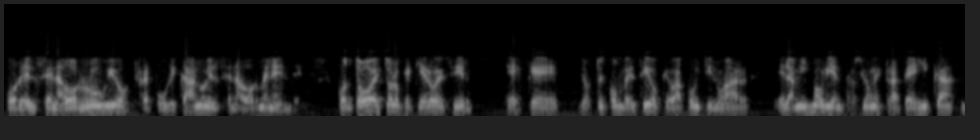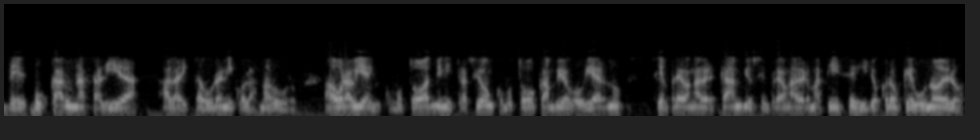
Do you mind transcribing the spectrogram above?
por el senador Rubio, republicano, y el senador Menéndez. Con todo esto lo que quiero decir es que yo estoy convencido que va a continuar la misma orientación estratégica de buscar una salida a la dictadura de Nicolás Maduro. Ahora bien, como toda administración, como todo cambio de gobierno, siempre van a haber cambios, siempre van a haber matices y yo creo que uno de los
